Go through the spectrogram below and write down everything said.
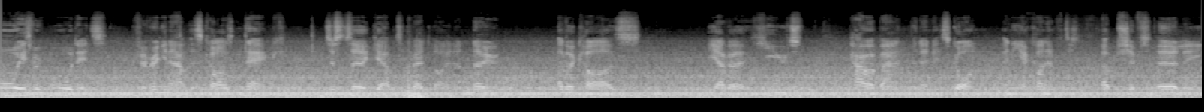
always rewarded for wringing out this car's neck just to get up to the red line. And no other cars, you have a huge power band and then it's gone and you kind of just upshifts early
